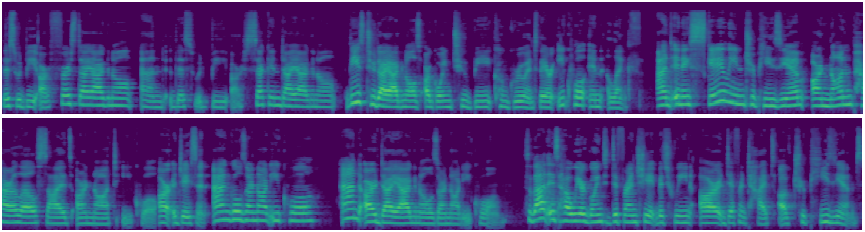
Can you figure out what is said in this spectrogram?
this would be our first diagonal and this would be our second diagonal. These two diagonals are going to be congruent. They are equal in length. And in a scalene trapezium, our non-parallel sides are not equal. Our adjacent angles are not equal and our diagonals are not equal. So that is how we are going to differentiate between our different types of trapeziums.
